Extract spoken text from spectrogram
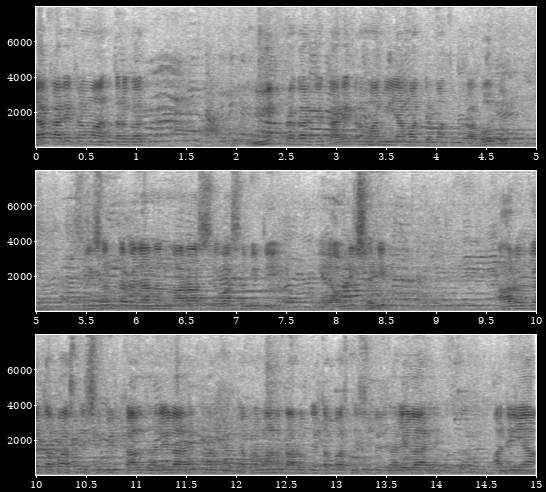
या कार्यक्रमाअंतर्गत विविध प्रकारचे कार्यक्रम आम्ही या माध्यमातून राबवतो. श्री संत गजानन महाराज सेवा समिती यावली शहीद आरोग्य तपासणी शिबिर काल झालेलं आहे. फार मोठ्या प्रमाणात आरोग्य तपासणी शिबिर झालेलं आहे. आणि या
